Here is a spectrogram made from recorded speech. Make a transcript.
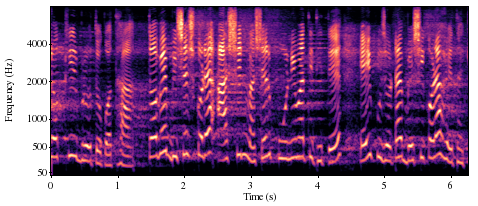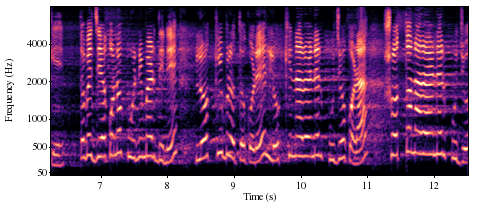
লক্ষ্মীর ব্রত কথা। তবে বিশেষ করে আশ্বিন মাসের পূর্ণিমা তিথিতে এই পুজোটা বেশি করা হয়ে থাকে। তবে যে কোনো পূর্ণিমার দিনে লক্ষ্মী ব্রত করে লক্ষ্মীনারায়ণের পুজো করা সত্যনারায়ণের পুজো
